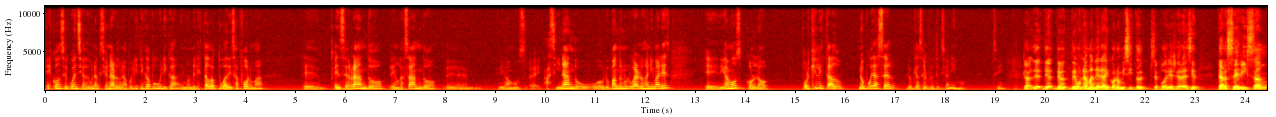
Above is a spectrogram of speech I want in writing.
es consecuencia de un accionar de una política pública, en donde el Estado actúa de esa forma, eh, encerrando, enlazando, eh, digamos, eh, hacinando o, agrupando en un lugar a los animales, digamos, con lo, ¿por qué el Estado no puede hacer lo que hace el proteccionismo? ¿sí? de, una manera economicista se podría llegar a decir, tercerizan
